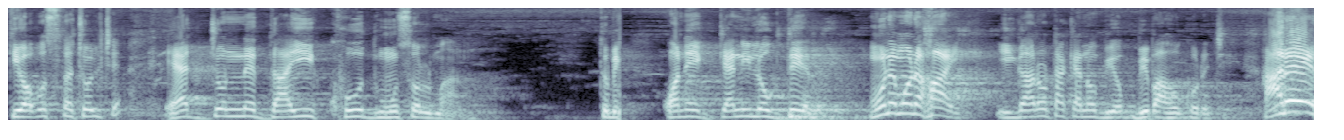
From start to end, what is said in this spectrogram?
কি অবস্থা চলছে? এর জন্যে দায়ী খুদ মুসলমান। তুমি অনেক জ্ঞানী লোকদের মনে মনে হয় এগারোটা কেন বিবাহ করেছে? আরে,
